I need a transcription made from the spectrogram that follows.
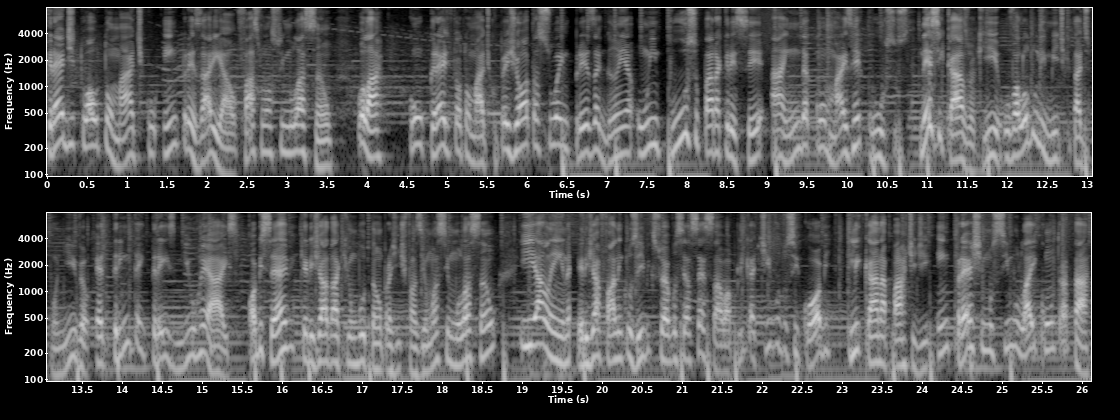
Crédito automático empresarial. Faça uma simulação. Olá, com o crédito automático PJ, sua empresa ganha um impulso para crescer ainda com mais recursos. Nesse caso aqui, o valor do limite que está disponível é 33 mil reais. Observe que ele já dá aqui um botão para a gente fazer uma simulação e além, né? Ele já fala inclusive que isso é você acessar o aplicativo do Cicobi, clicar na parte de empréstimo, simular e contratar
